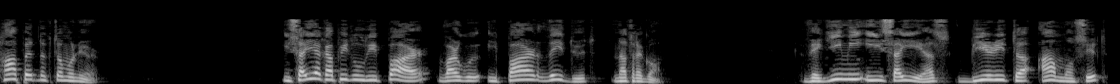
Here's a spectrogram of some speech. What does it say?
hapet në këtë mënyrë. Isaia kapitulli i parë, vargu i parë dhe i dytë na tregon. Vegimi i Isaias, birit të Amosit,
